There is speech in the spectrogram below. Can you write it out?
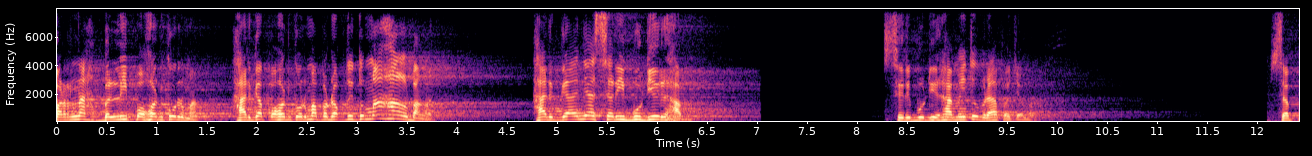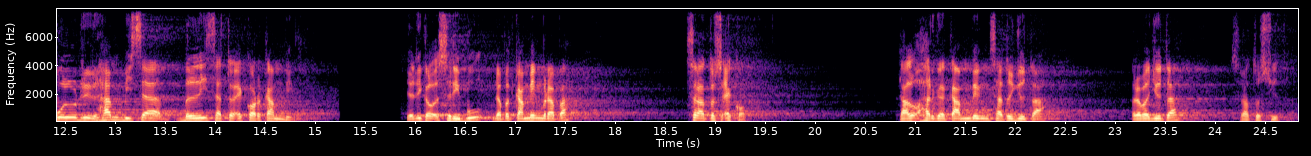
pernah beli pohon kurma. Harga pohon kurma pada waktu itu mahal banget. Harganya seribu dirham. Seribu dirham itu berapa jemaah? Sepuluh dirham bisa beli satu ekor kambing. Jadi kalau seribu dapat kambing berapa? Seratus ekor. Kalau harga kambing satu juta, berapa juta? Seratus juta.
